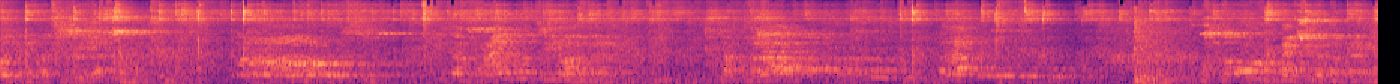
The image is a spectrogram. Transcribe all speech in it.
버튼을 맞추세요. 일단 마이크 뒤로 안 가요. 딱 보자. 하나. 어, 발키로 나가네.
